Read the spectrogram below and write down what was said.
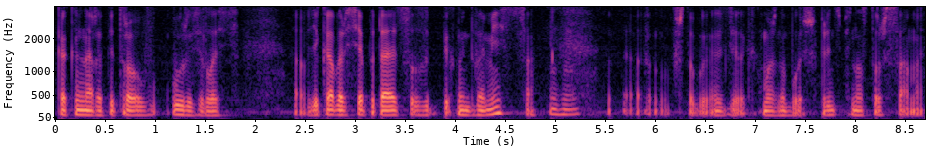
как Ильнара Петрова выразилась, в декабрь все пытаются запихнуть два месяца, угу. чтобы сделать как можно больше. В принципе, у нас то же самое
